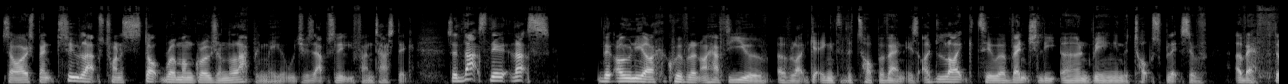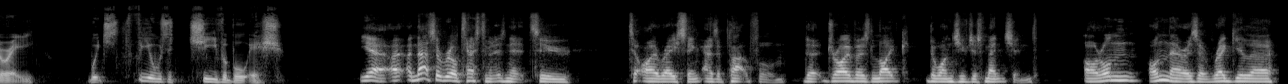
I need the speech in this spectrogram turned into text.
So I spent two laps trying to stop Romain Grosjean lapping me, which was absolutely fantastic. So that's the that's the only like equivalent I have to you of, of like getting into the top event is I'd like to eventually earn being in the top splits of of F3 which feels achievable ish. Yeah, and that's a real testament, isn't it, to to iRacing as a platform that drivers like the ones you've just mentioned are on on there as a regular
